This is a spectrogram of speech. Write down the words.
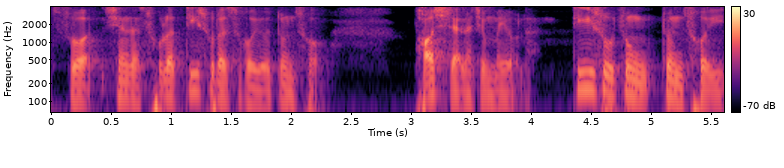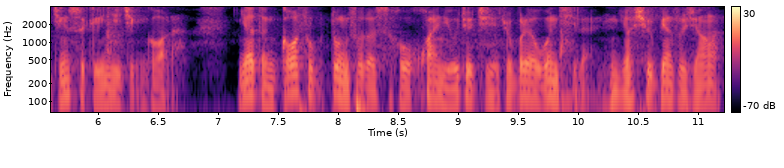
说，现在除了低速的时候有顿挫，跑起来了就没有了。低速重顿挫已经是给你警告了，你要等高速顿挫的时候换油就解决不了问题了，你要修变速箱了。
